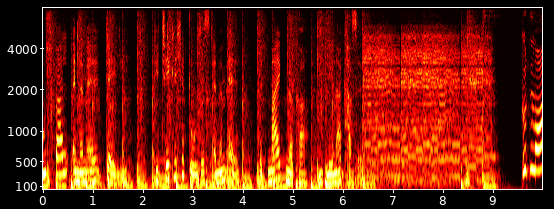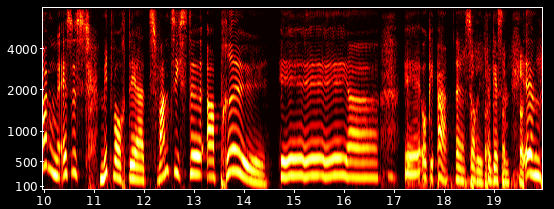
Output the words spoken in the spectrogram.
Fußball MML Daily. Die tägliche Dosis MML mit Mike Nöcker und Lena Kassel. Guten Morgen, es ist Mittwoch, der 20. April. Hey, ja, hey, okay, ah, äh, sorry, vergessen. Ähm,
